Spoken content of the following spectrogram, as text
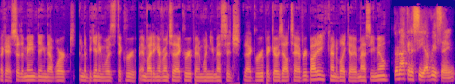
Okay, so the main thing that worked in the beginning was the group, inviting everyone to that group. And when you message that group, it goes out to everybody, kind of like a mass email. They're not going to see everything.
